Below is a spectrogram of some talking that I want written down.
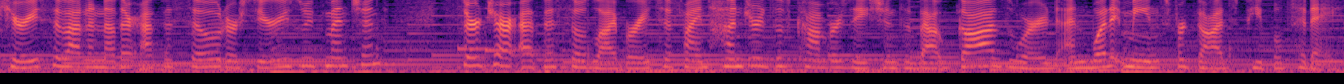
Curious about another episode or series we've mentioned? Search our episode library to find hundreds of conversations about God's Word and what it means for God's people today.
